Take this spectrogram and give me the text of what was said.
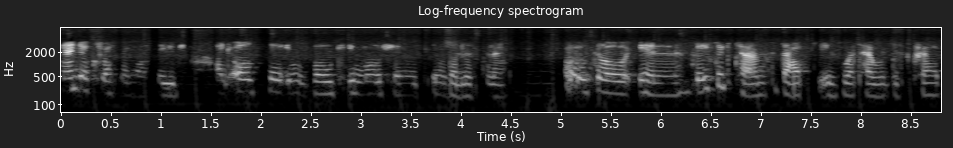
send across a message and also invoke emotions in the listener. So, in basic terms, that is what I would describe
